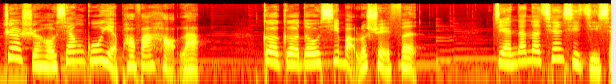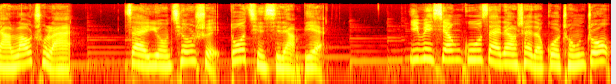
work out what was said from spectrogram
这时候香菇也泡发好了，个个都吸饱了水分。简单的清洗几下，捞出来，再用清水多清洗两遍。因为香菇在晾晒的过程中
